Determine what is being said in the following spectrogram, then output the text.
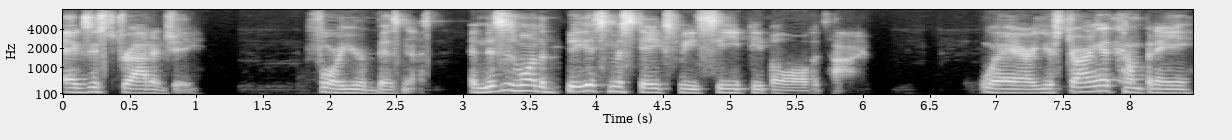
exit strategy for your business? And this is one of the biggest mistakes we see people all the time where you're starting a company.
